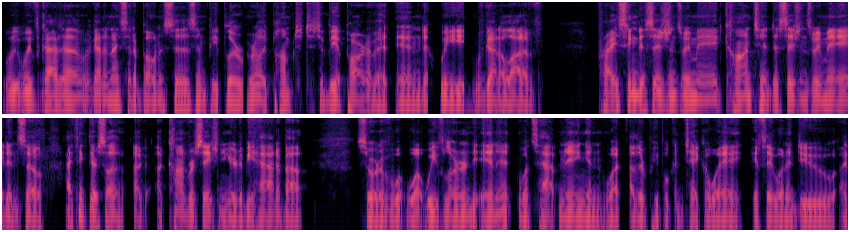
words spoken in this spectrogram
we, have got a we've got a nice set of bonuses and people are really pumped to, to be a part of it and we we've got a lot of pricing decisions we made content decisions we made and so i think there's a, a, a conversation here to be had about sort of what, what we've learned in it, what's happening, and what other people can take away if they want to do a,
